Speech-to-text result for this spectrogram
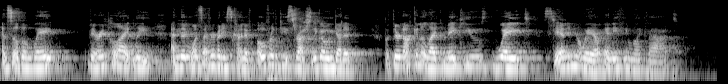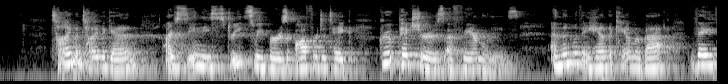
And so they'll wait very politely. And then once everybody's kind of over the piece of trash, they go and get it. But they're not going to like make you wait, stand in your way, or anything like that. Time and time again, I've seen these street sweepers offer to take group pictures of families. And then when they hand the camera back, they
